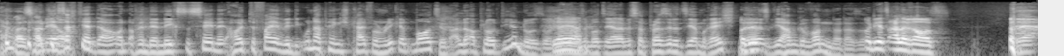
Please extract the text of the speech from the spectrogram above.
ja Und er sagt ja da und auch in der nächsten Szene, heute feiern wir die Unabhängigkeit von Rick und Morty und alle applaudieren nur so. Ja, Ne? ja. Motto, ja, Mr. President, Sie haben recht, Und ne? jetzt- wir haben gewonnen oder so. Und jetzt alle raus. ja,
